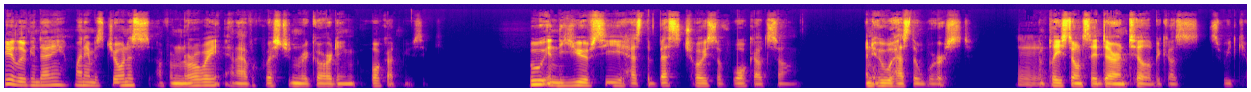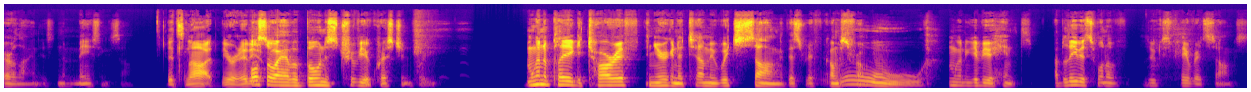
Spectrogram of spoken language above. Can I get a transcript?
Hey, Luke and Danny. My name is Jonas. I'm from Norway, and I have a question regarding walkout music. Who in the UFC has the best choice of walkout song, and who has the worst? Hmm. And please don't say Darren Till because "Sweet Caroline" is an amazing song. It's not. You're an idiot. Also, I have a bonus trivia question for you. I'm gonna play a guitar riff, and you're gonna tell me which song this riff comes from. Ooh. I'm gonna give you a hint. I believe it's one of Luke's favorite songs.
